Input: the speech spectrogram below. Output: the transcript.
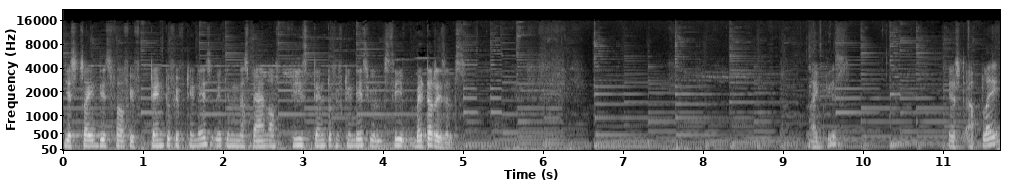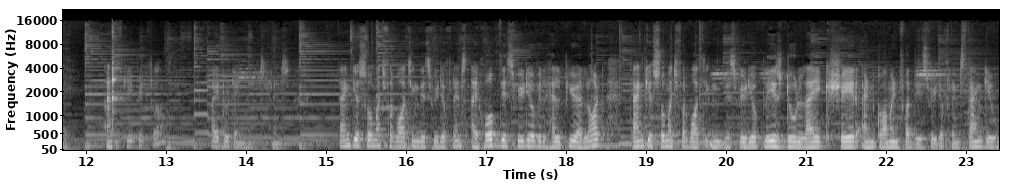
Just try this for 15, 10 to 15 days. Within the span of these 10 to 15 days you will see better results. Like this just apply and keep it for 5 to 10 minutes friends. Thank you so much for watching this video friends. I hope this video will help you a lot. Thank you so much for watching this video. Please do like share and comment for this video friends. Thank you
